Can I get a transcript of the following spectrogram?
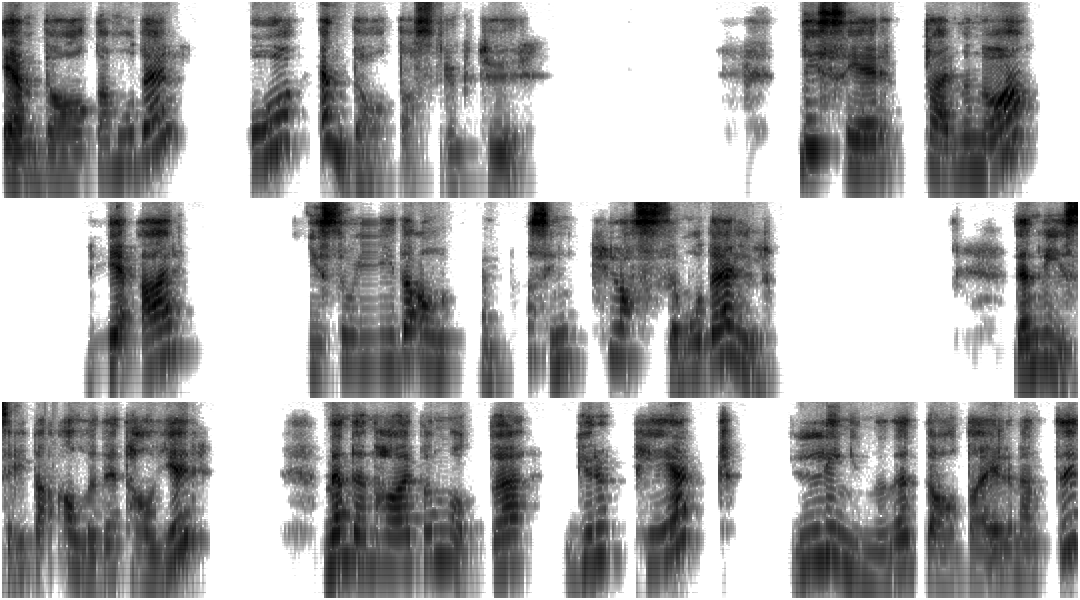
en datamodell og en datastruktur. De ser skjermen nå. Det er isoide sin klassemodell. Den viser ikke alle detaljer, men den har på en måte gruppert lignende dataelementer,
